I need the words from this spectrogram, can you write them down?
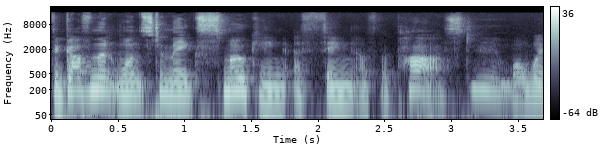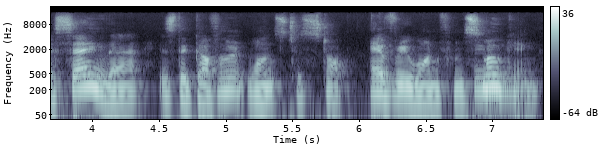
the government wants to make smoking a thing of the past. Mm. What we're saying there is the government wants to stop everyone from mm-hmm. smoking, mm.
